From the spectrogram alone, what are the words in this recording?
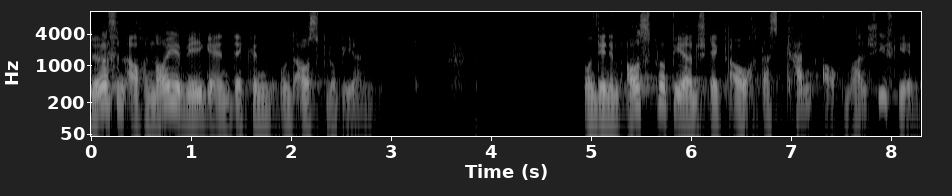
dürfen auch neue Wege entdecken und ausprobieren. Und in dem Ausprobieren steckt auch, das kann auch mal schiefgehen.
